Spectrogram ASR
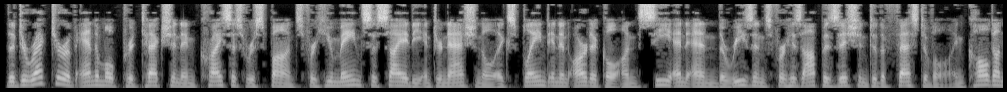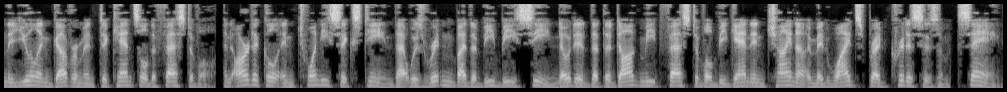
The director of Animal Protection and Crisis Response for Humane Society International explained in an article on CNN the reasons for his opposition to the festival and called on the Yulin government to cancel the festival. An article in 2016 that was written by the BBC noted that the dog meat festival began in China amid widespread criticism, saying,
